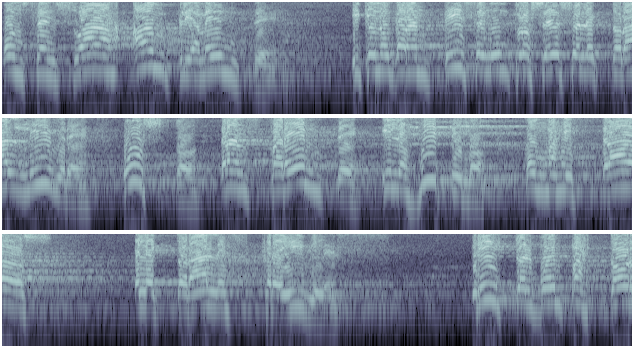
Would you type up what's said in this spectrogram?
consensuadas ampliamente y que nos garanticen un proceso electoral libre, justo, transparente y legítimo con magistrados electorales creíbles. Cristo el buen pastor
